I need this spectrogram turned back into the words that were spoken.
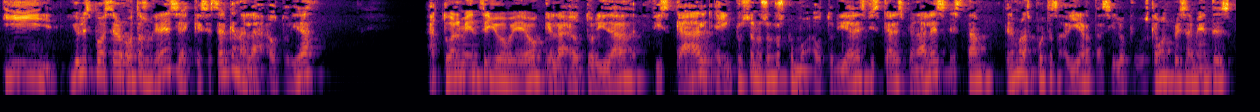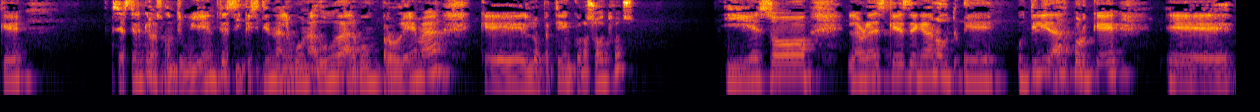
y yo les puedo hacer otra sugerencia, que se acerquen a la autoridad. Actualmente yo veo que la autoridad fiscal e incluso nosotros como autoridades fiscales penales están, tenemos las puertas abiertas y lo que buscamos precisamente es que se acerquen los contribuyentes y que si tienen alguna duda, algún problema, que lo platiquen con nosotros. Y eso, la verdad es que es de gran eh, utilidad porque eh,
